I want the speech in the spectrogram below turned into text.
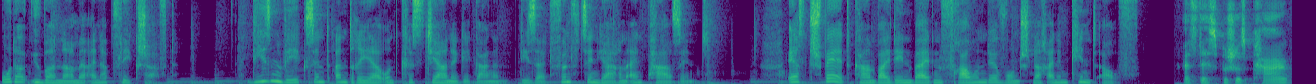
oder Übernahme einer Pflegschaft. Diesen Weg sind Andrea und Christiane gegangen, die seit 15 Jahren ein Paar sind. Erst spät kam bei den beiden Frauen der Wunsch nach einem Kind auf als lesbisches Paar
